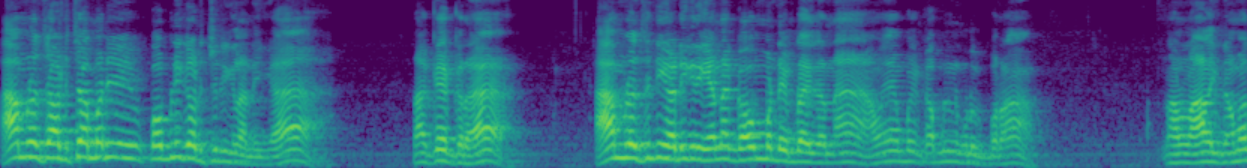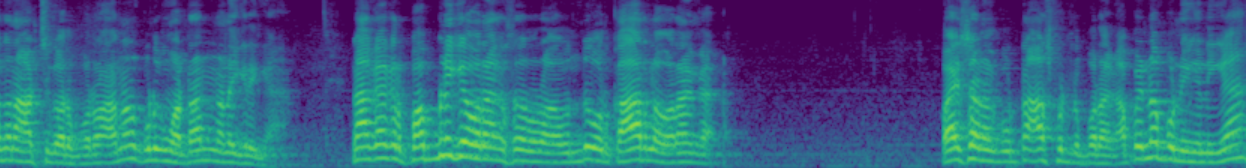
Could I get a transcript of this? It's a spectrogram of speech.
ஆம்புலன்ஸ் அடித்தா மாதிரி பப்ளிக் அடிச்சிருக்கீங்களா நீங்கள் நான் கேட்குறேன் ஆம்புலன்ஸ் நீங்கள் அடிக்கிறீங்க என்ன கவர்மெண்ட் எம்ப்ளாயி தானே? அவன் ஏன் போய் கம்ப்ளைண்ட் கொடுக்க போகிறான் நான் நாளைக்கு நம்ம தானே ஆட்சிக்கு வர போகிறோம் அதனால் கொடுக்க மாட்டான்னு நினைக்கிறீங்க. நான் கேட்குறேன் பப்ளிக்கே வராங்க சார் ஒரு வந்து ஒரு காரில் வராங்க. வயசானவங்க கூப்பிட்டு ஹாஸ்பிட்டல் போகிறாங்க அப்போ என்ன பண்ணுவீங்க நீங்கள்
